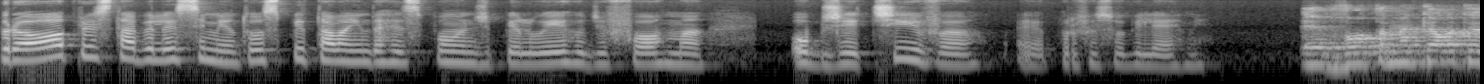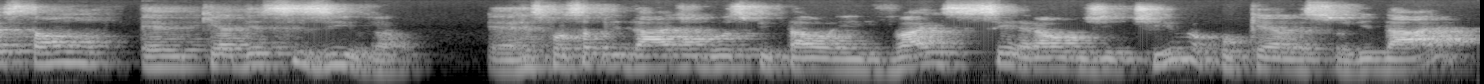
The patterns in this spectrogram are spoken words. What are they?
próprio estabelecimento, o hospital ainda responde pelo erro de forma objetiva, é, professor Guilherme? É, volta naquela questão é, que é decisiva. É, a responsabilidade do hospital aí vai ser objetiva, porque ela é solidária,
